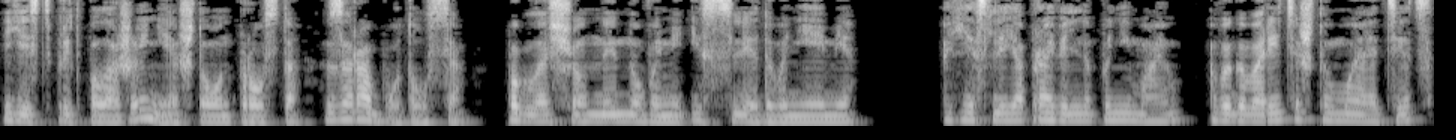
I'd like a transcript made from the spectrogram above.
Есть предположение, что он просто заработался, поглощенный новыми исследованиями. «Если я правильно понимаю, вы говорите, что мой отец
